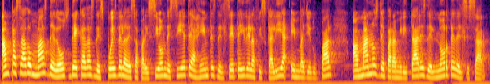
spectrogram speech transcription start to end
Han pasado más de dos décadas después de la desaparición de siete agentes del CTI de la Fiscalía en Valledupar a manos de paramilitares del norte del Cesar.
